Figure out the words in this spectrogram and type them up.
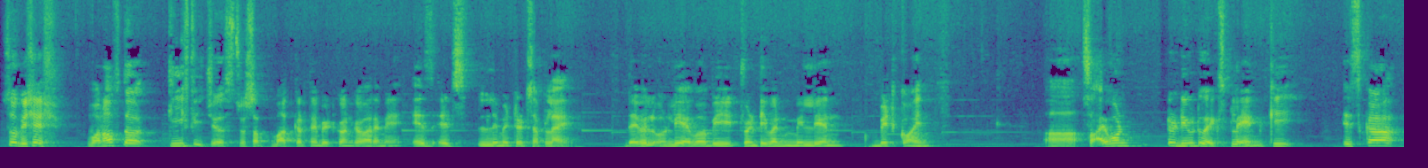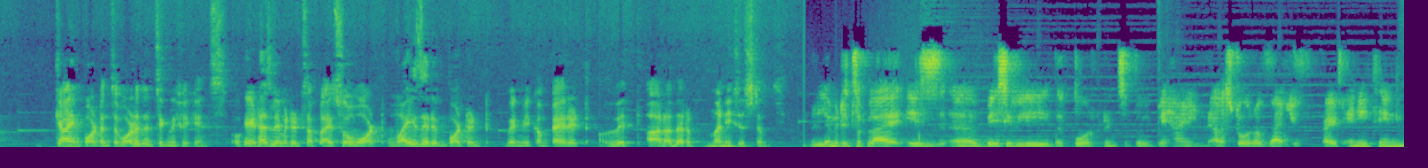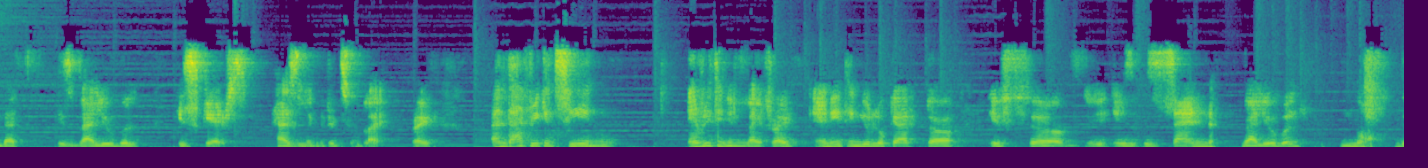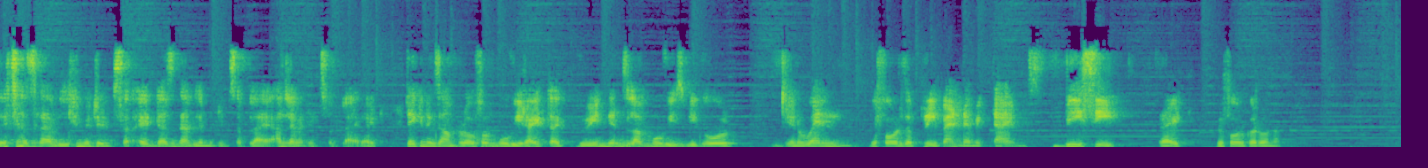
So Vishesh, one of the key features जो सब बात करते हैं bitcoin के बारे में is its limited supply. There will only ever be 21 million bitcoins. Uh, so I wanted you to explain कि इसका क्या importance है? What is its significance? Okay, it has limited supply. So what? Why is it important when we compare it with our other money systems? Limited supply is uh, basically the core principle behind a store of value, right? Anything that is valuable is scarce, has limited supply, right? And that we can see in everything in life, right? Anything you look at, uh, if uh, is, is, sand valuable? No, it doesn't have limited. It doesn't have limited supply, unlimited supply, right? Take an example of a movie, right? Like we Indians love movies. We go, you know, when before the pre-pandemic times, BC, right? Before Corona,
